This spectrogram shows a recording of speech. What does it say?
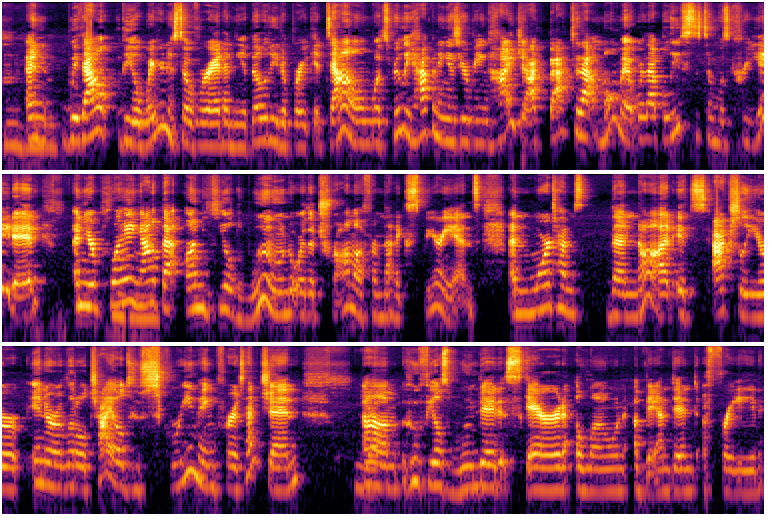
Mm-hmm. And without the awareness over it and the ability to break it down, what's really happening is you're being hijacked back to that moment where that belief system was created and you're playing mm-hmm. out that unhealed wound or the trauma from that experience. And more times than not, it's actually your inner little child who's screaming for attention Yep. um, who feels wounded, scared, alone, abandoned, afraid,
